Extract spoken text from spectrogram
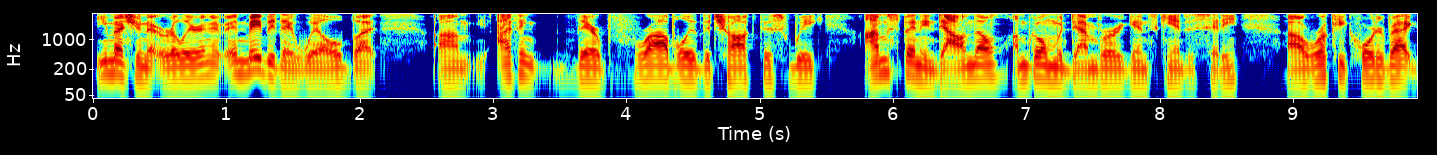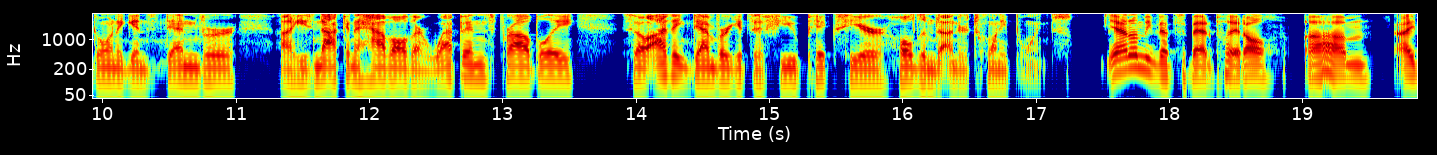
You mentioned it earlier, and, and maybe they will, but um, I think they're probably the chalk this week. I'm spending down though. I'm going with Denver against Kansas City. Uh, rookie quarterback going against Denver. Uh, he's not going to have all their weapons probably. So I think Denver gets a few picks here, holds them to under 20 points. Yeah, I don't think that's a bad play at all. Um, I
